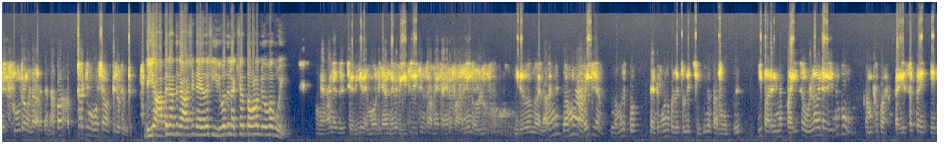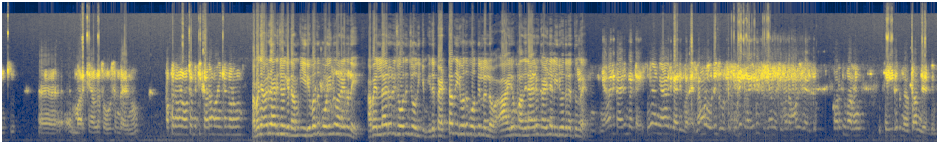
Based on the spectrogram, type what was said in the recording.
ഒരു സ്കൂട്ടർ കൊണ്ട് നടക്കുന്നത് അപ്പൊ അത്രയ്ക്ക് മോശം അവസ്ഥയിലോട്ടുണ്ട്. ഈ ആപ്പിനകത്ത് കാശിട്ട് ഏകദേശം ഇരുപത് ലക്ഷത്തോളം രൂപ പോയി. ഞാനത് ചെറിയ എമൗണ്ട് ഞാൻ ഇന്നലെ വീട്ടിലിരിക്കുന്ന സമയത്ത് അങ്ങനെ പറഞ്ഞുള്ളൂ ഇരുപതൊന്നുമല്ല അതങ്ങനെ നമ്മൾ അറിയില്ല. നമ്മളിപ്പോ രണ്ടു മൂന്ന് കൊല്ലത്തുള്ളിൽ ചെയ്യുന്ന സമയത്ത് ഈ പറയുന്ന പൈസ ഉള്ളവന്റെ കയ്യിൽ നിന്ന് പോകും നമുക്ക് പൈസ എനിക്ക് മറിക്കാനുള്ള സോഴ്സ് ഉണ്ടായിരുന്നു അപ്പൊ ഞാൻ ഒരു കാര്യം ചോദിക്കട്ടെ? നമുക്ക് ഇരുപത് പോയി എന്ന് പറയുന്നത് അപ്പൊ എല്ലാവരും ഒരു ചോദ്യം ചോദിക്കും. ഇത് പെട്ടെന്ന് ഇരുപത് പോത്തില്ലല്ലോ? ആയിരം പതിനായിരം കഴിഞ്ഞാൽ ഇരുപതിൽ എത്തുന്നത് ഞാൻ ഒരു കാര്യം ഞാൻ ഒരു കാര്യം പറയാം നമ്മൾ ഒരു ദിവസം ട്രേഡ് ചെയ്യാൻ നിൽക്കുമ്പോൾ നമ്മൾ വിചാരിക്കും കുറച്ച് സമയം ചെയ്തിട്ട് നിർത്താൻ വിചാരിക്കും.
